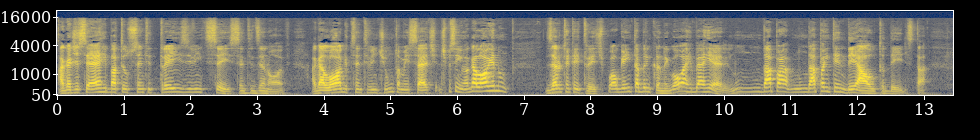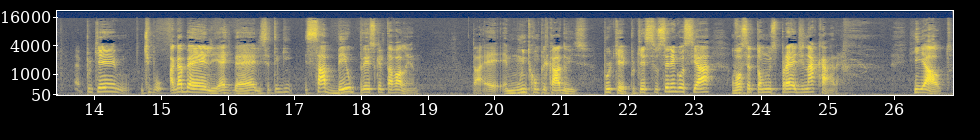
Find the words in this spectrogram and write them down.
HGCR bateu 103,26, 119. HLOG 121, também 7. Tipo assim, o HLOG não 0,83. Tipo, alguém tá brincando, igual o RBRL. Não, não, dá pra, não dá pra entender a alta deles, tá? É porque, tipo, HBL, RBL, você tem que saber o preço que ele tá valendo. Tá? É, é muito complicado isso. Por quê? Porque se você negociar, você toma um spread na cara. E alto.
